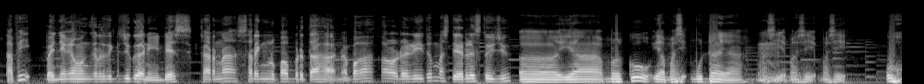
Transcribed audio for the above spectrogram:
Tapi banyak yang mengkritik juga nih Des karena sering lupa bertahan. Apakah kalau dari itu Mas Daryl setuju? eh ya menurutku ya masih muda ya masih Hmm. masih masih uh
